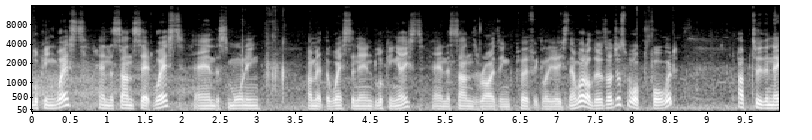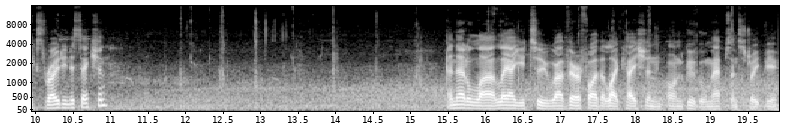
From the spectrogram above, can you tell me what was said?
looking west and the sun set west. And this morning I'm at the western end looking east and the sun's rising perfectly east. Now what I'll do is I'll just walk forward up to the next road intersection and that'll uh, allow you to uh, verify the location on Google Maps and Street View.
